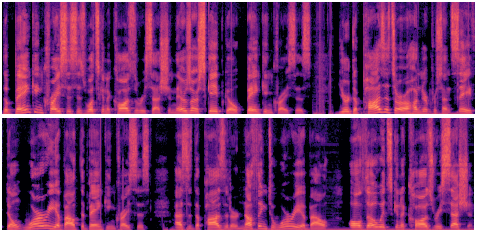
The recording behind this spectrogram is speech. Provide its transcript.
the banking crisis is what's going to cause the recession. There's our scapegoat, banking crisis. Your deposits are 100% safe. Don't worry about the banking crisis as a depositor. Nothing to worry about, although it's going to cause recession.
